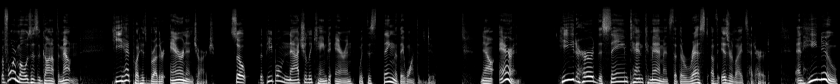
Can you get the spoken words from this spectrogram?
before Moses had gone up the mountain, he had put his brother Aaron in charge. So the people naturally came to Aaron with this thing that they wanted to do. Now, Aaron, he'd heard the same Ten Commandments that the rest of the Israelites had heard. And he knew,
